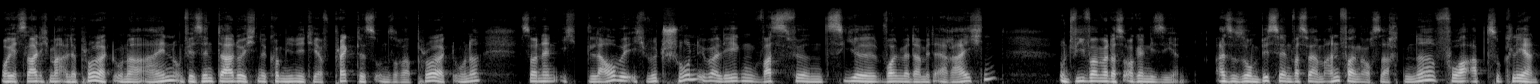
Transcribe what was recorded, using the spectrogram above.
oh, jetzt lade ich mal alle Product Owner ein und wir sind dadurch eine Community of Practice unserer Product Owner, sondern ich glaube, ich würde schon überlegen, was für ein Ziel wollen wir damit erreichen und wie wollen wir das organisieren. Also so ein bisschen, was wir am Anfang auch sagten, ne, vorab zu klären.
